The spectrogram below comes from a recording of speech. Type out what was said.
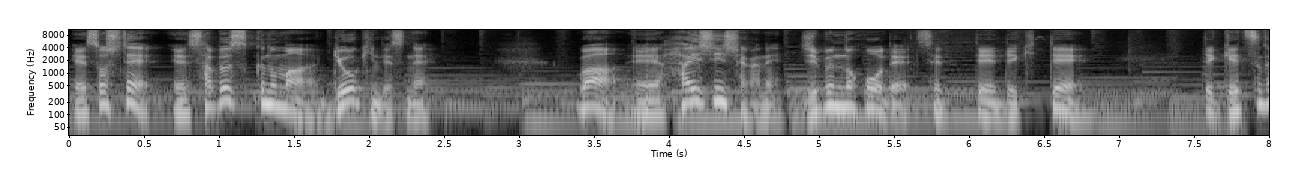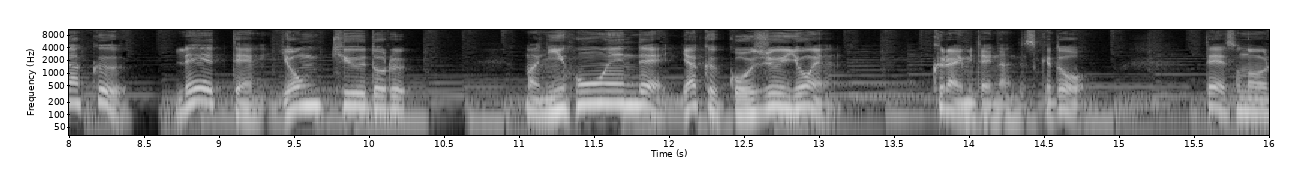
えそして、えサブスクのまあ料金ですね。は、え、配信者がね自分の方で設定できてで月額0.49ドル、まあ、日本円で約54円くらいみたいなんですけどでその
